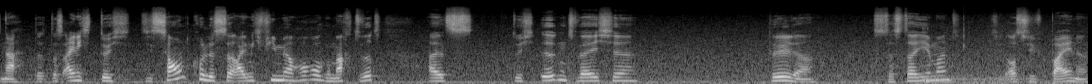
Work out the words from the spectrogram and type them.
na, dass, eigentlich durch die Soundkulisse eigentlich viel mehr Horror gemacht wird, als durch irgendwelche Bilder. Ist das da jemand? Sieht aus wie Beine.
